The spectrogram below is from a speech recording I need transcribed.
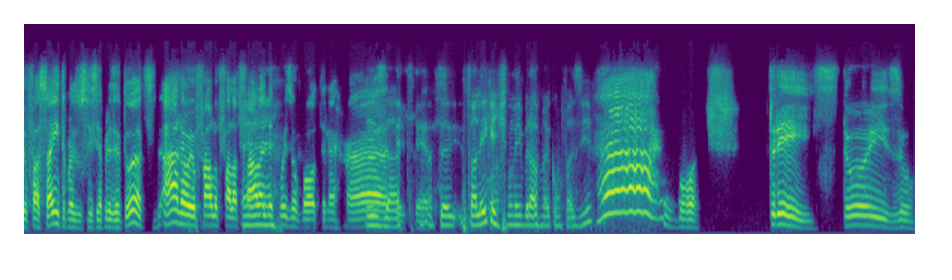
Eu faço a intro, mas você se apresentou antes? Ah, não, eu falo, fala, fala, é. e depois eu volto, né? Ah, Exato. Falei que a gente não lembrava mais como fazia. Ah, bom. 3, 2, 1.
